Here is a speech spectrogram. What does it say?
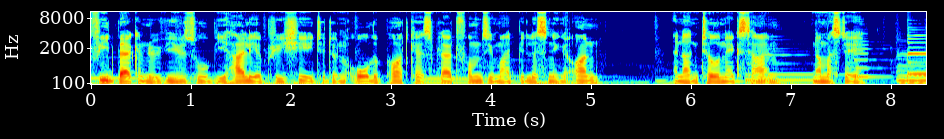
Feedback and reviews will be highly appreciated on all the podcast platforms you might be listening on. And until next time, namaste.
